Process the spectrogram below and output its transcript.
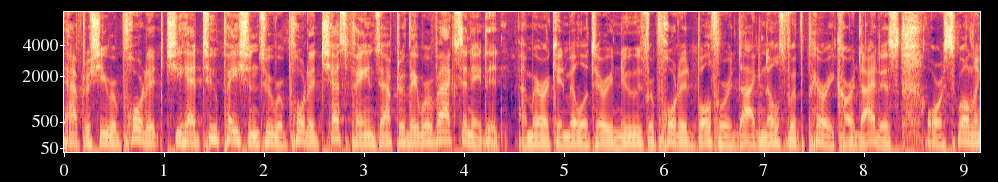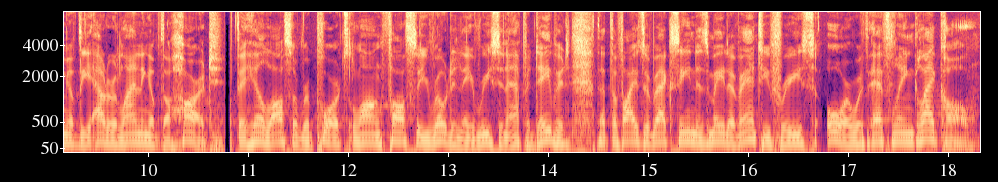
after she reported she had two patients who reported chest pains after they were vaccinated. American Military News reported both were diagnosed with pericarditis or swelling of the outer lining of the heart. The Hill also reports Long falsely wrote in a recent affidavit that the Pfizer vaccine is made of antifreeze or with ethylene glycol.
